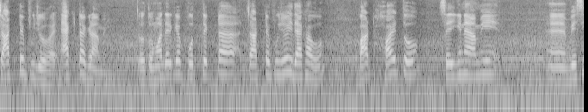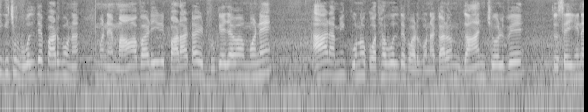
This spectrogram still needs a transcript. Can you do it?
চারটে পুজো হয়, একটা গ্রামে। তো তোমাদেরকে প্রত্যেকটা চারটে পুজোই দেখাবো বাট হয়তো সেইখানে আমি বেশি কিছু বলতে পারব না। মানে মামা বাড়ির পাড়াটায় ঢুকে যাওয়া মানে আর আমি কোনো কথা বলতে পারব না, কারণ গান চলবে, তো সেইখানে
